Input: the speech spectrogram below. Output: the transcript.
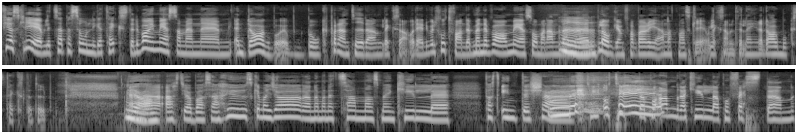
för jag skrev lite så personliga texter. Det var ju mer som en, eh, en dagbok på den tiden. Liksom. Och det är det väl fortfarande. Men det var mer så man använde Mm. bloggen från början. Att man skrev liksom lite längre dagbokstexter typ. Ja. Eh, att jag bara så här, hur ska man göra när man är tillsammans med en kille fast inte är kär Nej. Och titta på andra killar på festen.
